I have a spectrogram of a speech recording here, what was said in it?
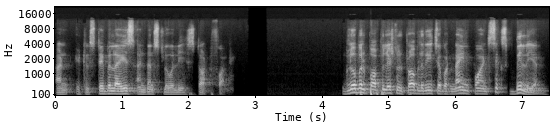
and it will stabilize and then slowly start falling. Global population will probably reach about 9.6 billion,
